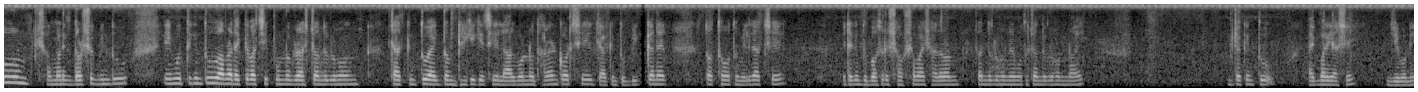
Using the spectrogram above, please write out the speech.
সম্মানিত দর্শক বিন্দু এই মুহূর্তে কিন্তু আমরা দেখতে পাচ্ছি পূর্ণগ্রাস চন্দ্রগ্রহণ। চাঁদ কিন্তু একদম ঢেকে গেছে, লাল বর্ণ ধারণ করছে, যা কিন্তু বিজ্ঞানের তথ্য মতো মিলে যাচ্ছে। এটা কিন্তু বছরের সব সময় সাধারণ চন্দ্রগ্রহণের মতো চন্দ্রগ্রহণ নয় এটা কিন্তু একবারই আসে জীবনে।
